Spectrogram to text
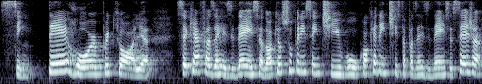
Sim, terror, porque olha, você quer fazer residência, Doc? Eu super incentivo qualquer dentista a fazer residência, seja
